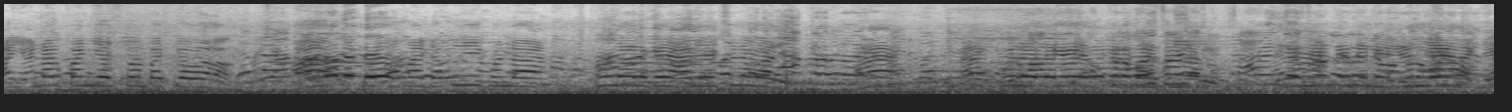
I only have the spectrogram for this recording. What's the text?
ఆ ఎండకు పని చేసుకొని బతికేవాళ్ళం డబ్బులు ఇవ్వకుండా కూలీలకి ఆరు లక్షలు ఇవ్వాలి ఆ, ఆ, కూలీలకి ఒక్క పని సాయం- సాయం చేయమంటారండి. ఏం చేయాలంటే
